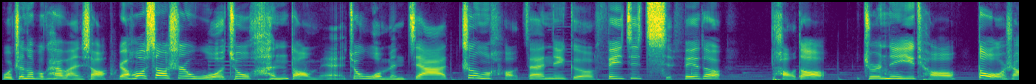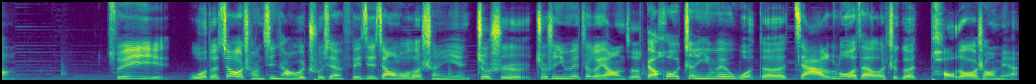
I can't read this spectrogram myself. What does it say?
我真的不开玩笑，然后像是我就很倒霉，就我们家正好在那个飞机起飞的跑道，就是那一条道上，所以我的教程经常会出现飞机降落的声音，就是就是因为这个样子。然后正因为我的家落在了这个跑道上面。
